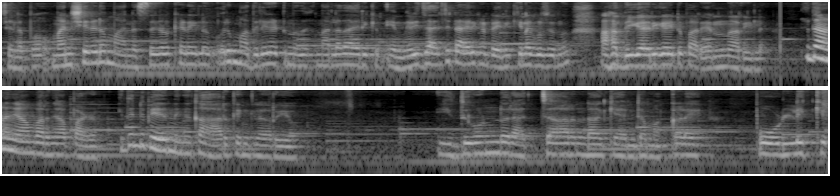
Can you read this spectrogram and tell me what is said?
ചിലപ്പോൾ മനുഷ്യരുടെ മനസ്സുകൾക്കിടയിൽ ഒരു മതിൽ കെട്ടുന്നത് നല്ലതായിരിക്കും എന്ന് വിചാരിച്ചിട്ടായിരിക്കും കേട്ടോ എനിക്കിതിനെക്കുറിച്ചൊന്നും ആധികാരികമായിട്ട് പറയാനൊന്നും അറിയില്ല. ഇതാണ് ഞാൻ പറഞ്ഞ ആ പഴം. ഇതിന്റെ പേര് നിങ്ങൾക്ക് ആർക്കെങ്കിലും അറിയോ? ഇതുകൊണ്ടൊരു അച്ചാറുണ്ടാക്കിയ എന്റെ മക്കളെ പൊള്ളിക്കും.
